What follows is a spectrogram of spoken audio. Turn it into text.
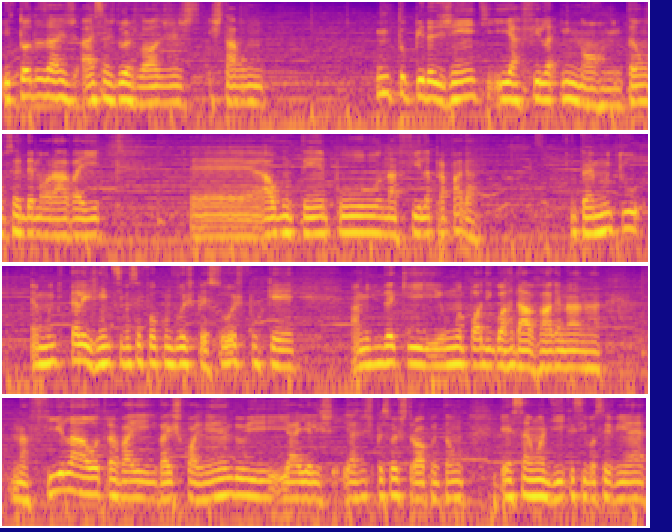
E todas as, essas duas lojas estavam entupidas de gente e a fila enorme. Então você demorava aí é, algum tempo na fila para pagar. Então é muito, é muito inteligente se você for com duas pessoas, porque à medida que uma pode guardar a vaga na, na na fila, a outra vai, vai escolhendo e, e, aí eles, e as pessoas trocam. Então, essa é uma dica se você vier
